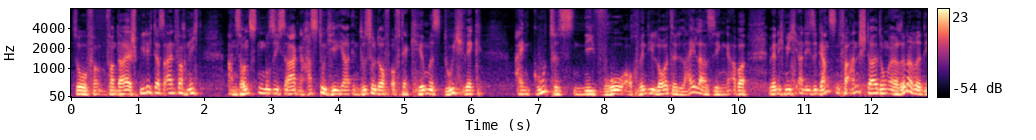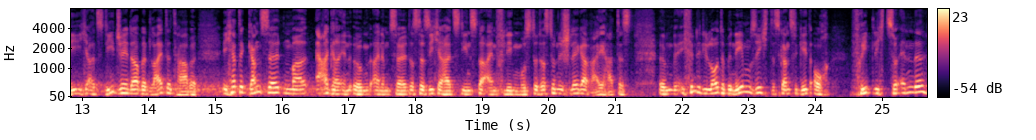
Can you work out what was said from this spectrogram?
so, von, von daher spiele ich das einfach nicht. Ansonsten muss ich sagen, hast du hier ja in Düsseldorf auf der Kirmes durchweg ein gutes Niveau, auch wenn die Leute Laila singen. Aber wenn ich mich an diese ganzen Veranstaltungen erinnere, die ich als DJ da begleitet habe, ich hatte ganz selten mal Ärger in irgendeinem Zelt, dass der Sicherheitsdienst da einfliegen musste, dass du eine Schlägerei hattest. Ähm, ich finde, die Leute benehmen sich, das Ganze geht auch friedlich zu Ende.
